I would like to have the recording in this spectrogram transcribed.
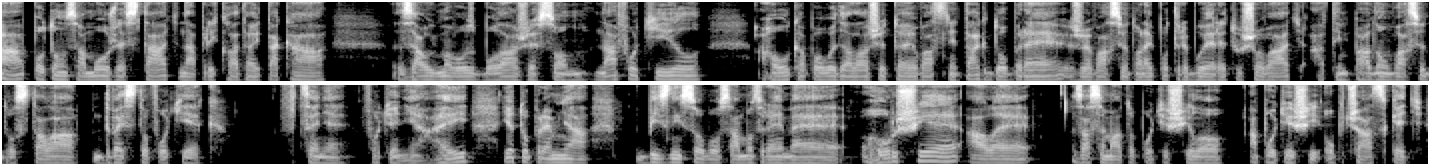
A potom sa môže stať napríklad aj taká Zaujímavosť bola, že som nafotil a holka povedala, že to je vlastne tak dobré, že vlastne to nepotrebuje retušovať a tým pádom vlastne dostala 200 fotiek v cene fotenia. Hej. Je to pre mňa biznisovo samozrejme horšie, ale zase ma to potešilo a poteší občas, keď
